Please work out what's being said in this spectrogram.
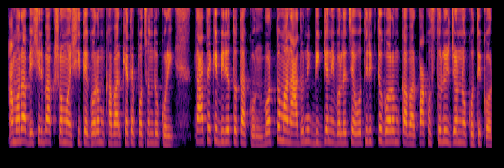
আমরা বেশিরভাগ সময় শীতে গরম খাবার খেতে পছন্দ করি। তা থেকে বিরত থাকুন। বর্তমান আধুনিক বিজ্ঞানী বলেছে, অতিরিক্ত গরম খাবার পাকস্থলীর জন্য ক্ষতিকর।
